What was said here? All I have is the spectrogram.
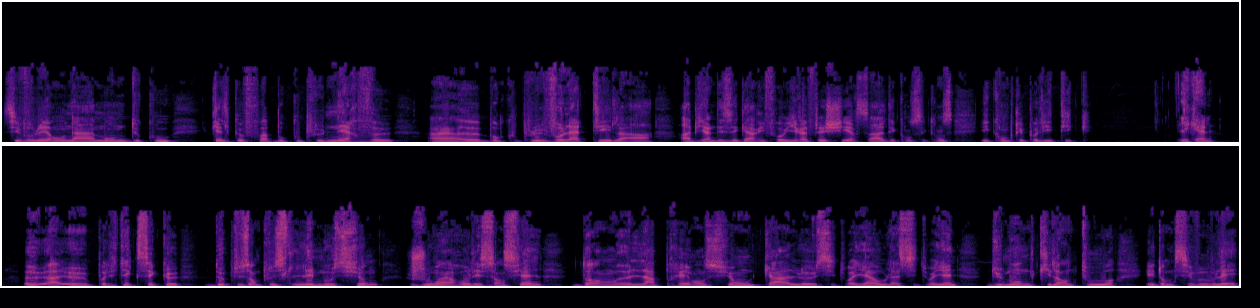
si vous voulez, on a un monde, du coup, quelquefois beaucoup plus nerveux, Hein, euh, beaucoup plus volatile à, à, bien des égards. Il faut y réfléchir. Ça a des conséquences, y compris politiques. Lesquelles? Euh, ah, euh, Politique, c'est que de plus en plus l'émotion joue un rôle essentiel dans l'appréhension qu'a le citoyen ou la citoyenne du monde qui l'entoure. Et donc, si vous voulez,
